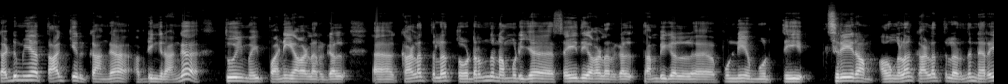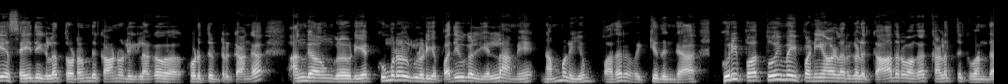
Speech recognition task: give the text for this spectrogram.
கடுமையாக தாக்கியிருக்காங்க அப்படிங்கிறாங்க தூய்மை பணியாளர்கள். களத்தில் தொடர்ந்து நம்முடைய செய்தியாளர்கள் தம்பிகள் புண்ணியமூர்த்தி ஸ்ரீராம் அவங்களாம் களத்துல இருந்து நிறைய செய்திகளை தொடர்ந்து காணொளிகளாக கொடுத்துட்டு இருக்காங்க அங்க அவங்களுடைய குமுறல்களுடைய பதிவுகள் எல்லாமே நம்மளையும் பதற வைக்குதுங்க. குறிப்பா தூய்மை பணியாளர்களுக்கு ஆதரவாக களத்துக்கு வந்த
